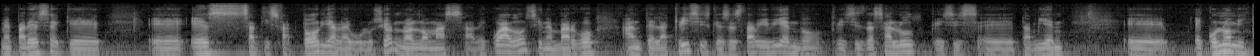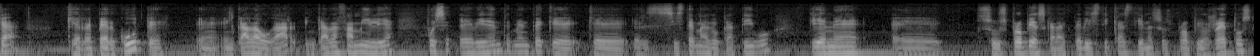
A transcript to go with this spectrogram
me parece que eh, es satisfactoria la evolución, no es lo más adecuado, sin embargo, ante la crisis que se está viviendo, crisis de salud, crisis eh, también eh, económica que repercute en, cada hogar, en cada familia, pues evidentemente que, el sistema educativo tiene eh, sus propias características, tiene sus propios retos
